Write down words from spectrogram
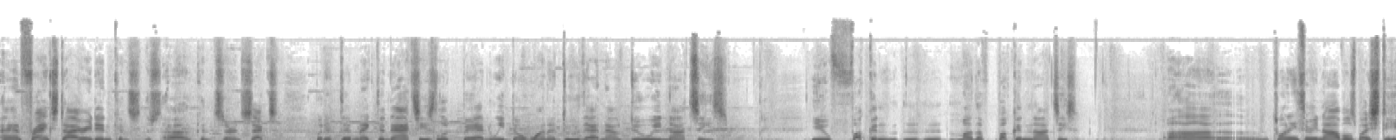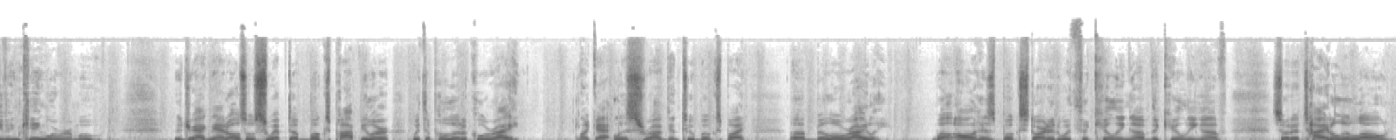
Anne Frank's diary didn't con- uh, concern sex, but it did make the Nazis look bad, and we don't want to do that now, do we, Nazis? You fucking n- n- motherfucking Nazis. Uh, 23 novels by Stephen King were removed. The Dragnet also swept up books popular with the political right, like Atlas Shrugged, and two books by uh, Bill O'Reilly. Well, all his books started with the killing of the killing of. So the title alone,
